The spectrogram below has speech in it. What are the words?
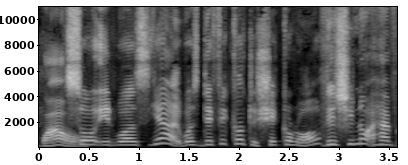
Wow. So it was, yeah, it was difficult to shake her off. Did she not have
